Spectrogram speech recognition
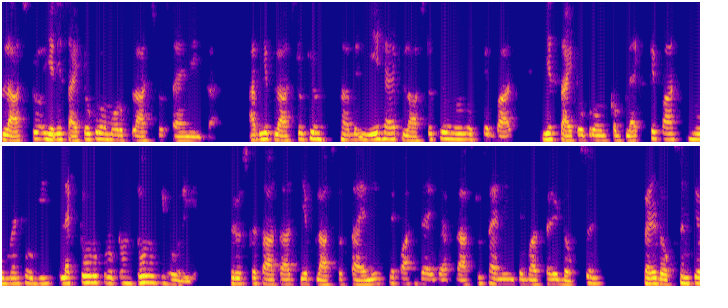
प्लास्टो यानी साइटोक्रोम और प्लास्टोसाइनिन का। अब ये प्लास्टोक्यून अब ये है प्लास्टोक्यूनिन उसके बाद ये साइटोक्रोम कम्प्लेक्स के पास मूवमेंट होगी। इलेक्ट्रॉन और प्रोटॉन दोनों की हो रही है। फिर उसके साथ साथ ये प्लास्टोसाइनिन के पास जाएगा। प्लास्टोसाइनिन के बाद फेरिडोक्सिन फेरिडोक्सिन के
